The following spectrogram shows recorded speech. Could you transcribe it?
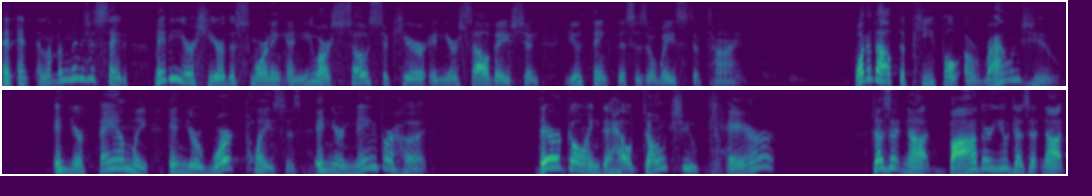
And, and, and let me just say maybe you're here this morning and you are so secure in your salvation, you think this is a waste of time. What about the people around you, in your family, in your workplaces, in your neighborhood? They're going to hell. Don't you care? Does it not bother you? Does it not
